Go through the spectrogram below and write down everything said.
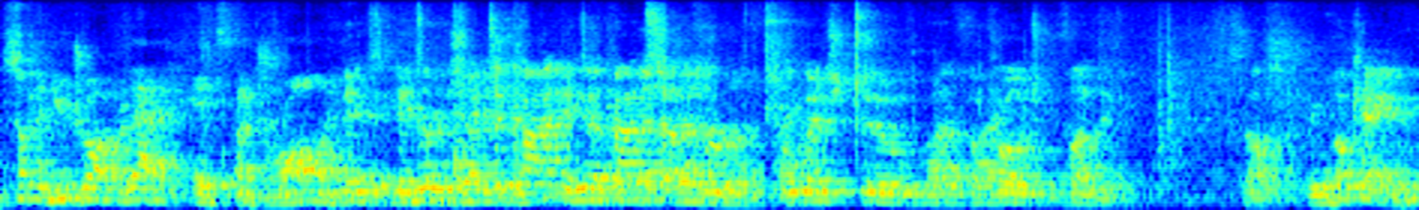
something you draw for that, it's a drawing. It's, it's You're a, it's a con, it's a have the best concept for, for which to approach funding. So, okay,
